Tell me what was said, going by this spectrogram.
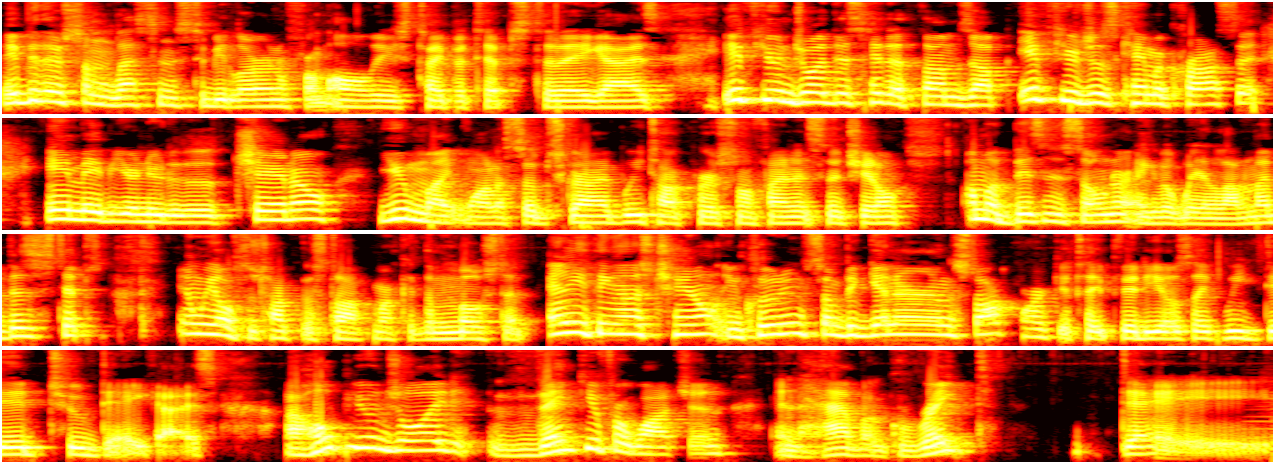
maybe there's some lessons to be learned from all these type of tips today, guys. If you enjoyed this, hit a thumbs up. If you just came across it and maybe you're new to the channel, you might want to subscribe. We talk personal finance in the channel. I'm a business owner. I give away a lot of my business tips. And we also talk the stock market the most of anything on this channel, including some beginner and stock market type videos like we did today, guys. I hope you enjoyed. Thank you for watching and have a great day.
